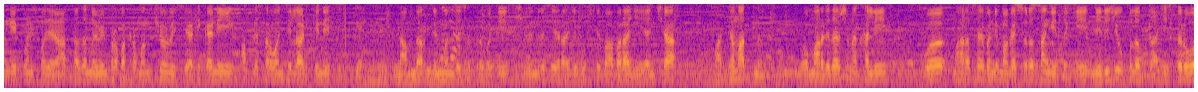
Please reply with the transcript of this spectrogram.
क्रमांक एकोणीसमध्ये आत्ताचा नवीन प्रभाग क्रमांक चोवीस या ठिकाणी आपल्या सर्वांचे लाडके नेते नामदार श्रीमंत छत्रपती शिवेंद्रसिंहराजे भोसले बाबाराजे यांच्या माध्यमातून व मार्गदर्शनाखाली व महाराज साहेबांनी मगाशी सुद्धा सांगितलं की निधीची उपलब्धता ही सर्व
